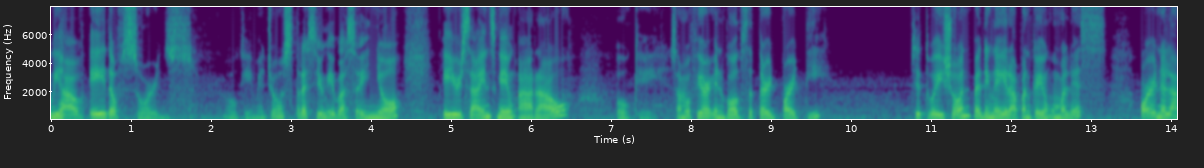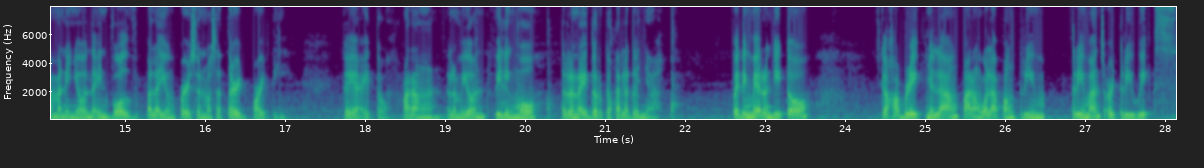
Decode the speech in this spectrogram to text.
We have Eight of Swords. Okay, medyo stress yung iba sa inyo. Air signs ngayong araw. Okay. Some of you are involved sa third party situation. Pwedeng nahihirapan kayong umalis. Or nalaman ninyo na involved pala yung person mo sa third party. Kaya ito, parang, alam mo yon feeling mo, tranidor ka talaga niya. Pwedeng meron dito, kaka-break nyo lang, parang wala pang 3 months or 3 weeks.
